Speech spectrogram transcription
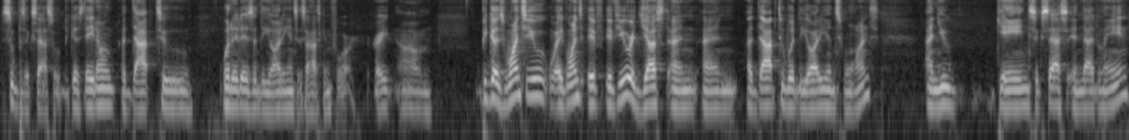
super successful because they don't adapt to what it is that the audience is asking for, right? Um, because once you like once if if you adjust and and adapt to what the audience wants and you gain success in that lane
